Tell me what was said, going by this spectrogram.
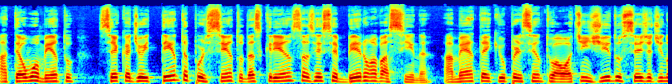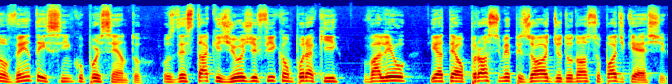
até o momento, cerca de 80% das crianças receberam a vacina. A meta é que o percentual atingido seja de 95%. Os destaques de hoje ficam por aqui. Valeu e até o próximo episódio do nosso podcast.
